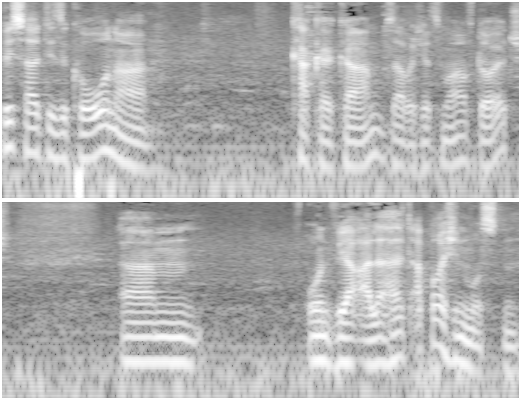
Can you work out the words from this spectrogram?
bis halt diese Corona- Kacke kam, sage ich jetzt mal auf Deutsch. Ähm, und wir alle halt abbrechen mussten.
